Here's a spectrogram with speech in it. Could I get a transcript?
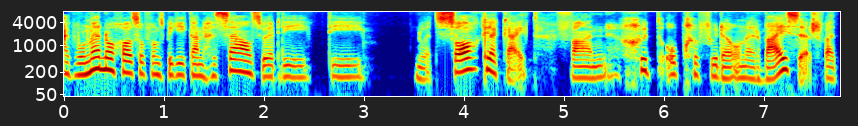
ek wonder nog of ons bietjie kan gesels oor die die noodsaaklikheid van goed opgevoede onderwysers wat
